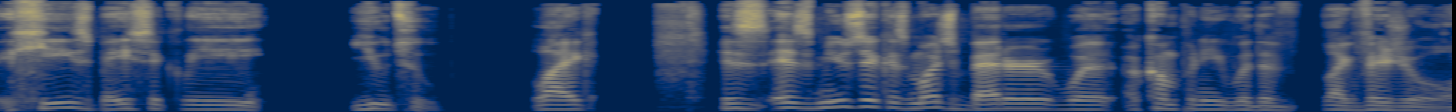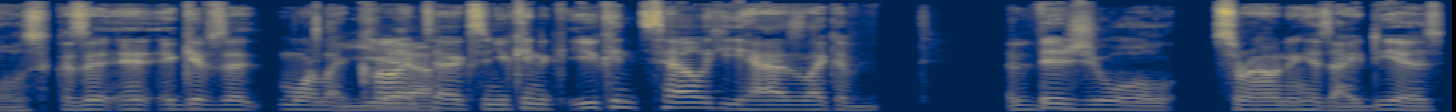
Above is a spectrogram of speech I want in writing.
he's basically YouTube. Like his his music is much better with accompanied with the like visuals because it, it it gives it more like Yeah. context and you can you can tell he has like a a visual surrounding his ideas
